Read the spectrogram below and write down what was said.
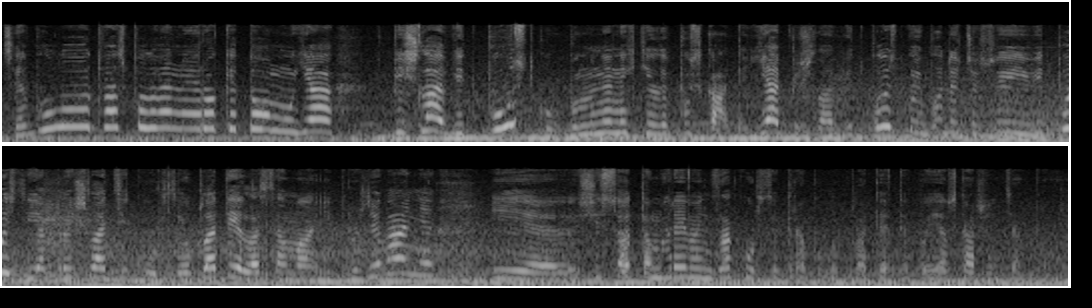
Це було два з половиною роки тому. Я пішла в відпустку, бо мене не хотіли пускати. Я пішла в відпустку і, будучи в своїй відпустці, я пройшла ці курси. Оплатила сама і проживання, і 600 там гривень за курси треба було платити, бо я в скарженцях проходила.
